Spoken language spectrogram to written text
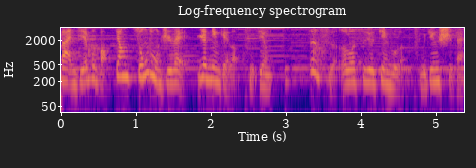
晚节不保，将总统之位任命给了普京，自此俄罗斯就进入了普京时代。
